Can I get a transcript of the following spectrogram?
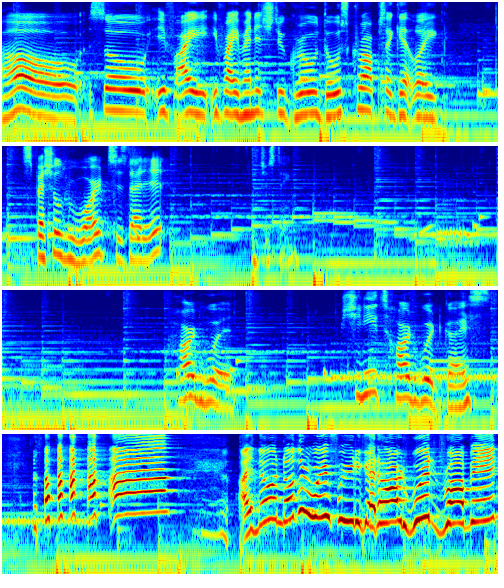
Oh, so if I if I manage to grow those crops, I get like special rewards. Is that it? Interesting. Hardwood. She needs hardwood, guys. I know another way for you to get hardwood, Robin.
